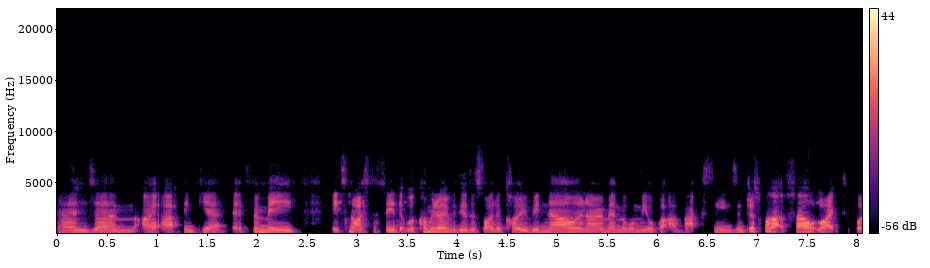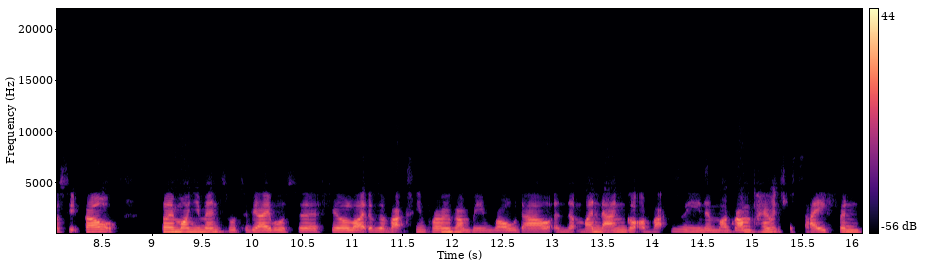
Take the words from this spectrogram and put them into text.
And um, I, I, think, yeah, for me, it's nice to see that we're coming over the other side of COVID now. And I remember when we all got our vaccines and just what that felt like to us, it felt so monumental to be able to feel like there was a vaccine program being rolled out and that my nan got a vaccine and my grandparents were safe. And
